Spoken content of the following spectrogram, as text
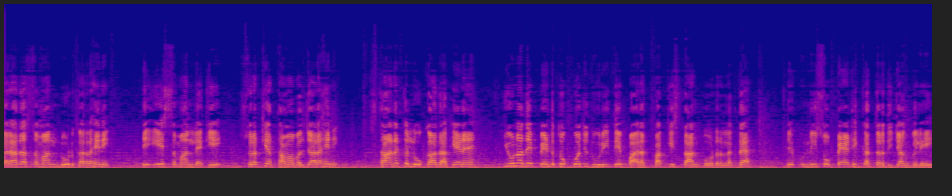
ਘਰਾਂ ਦਾ ਸਮਾਨ ਲੋਡ ਕਰ ਰਹੇ ਨੇ ਤੇ ਇਹ ਸਮਾਨ ਲੈ ਕੇ ਸੁਰੱਖਿਅਤ ਥਾਵਾਂ ਵੱਲ ਜਾ ਰਹੇ ਨੇ। ਸਥਾਨਕ ਲੋਕਾਂ ਦਾ ਕਹਿਣਾ ਹੈ ਕਿ ਉਹਨਾਂ ਦੇ ਪਿੰਡ ਤੋਂ ਕੁਝ ਦੂਰੀ ਤੇ ਭਾਰਤ ਪਾਕਿਸਤਾਨ ਬਾਰਡਰ ਲੱਗਦਾ ਹੈ ਤੇ 1965-71 ਦੀ ਜੰਗ ਵੇਲੇ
